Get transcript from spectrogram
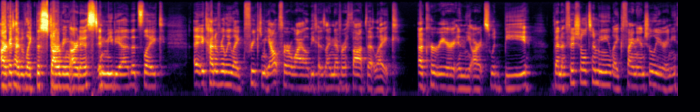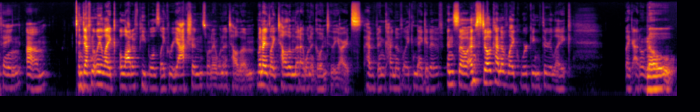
archetype of like the starving artist in media that's like it kind of really like freaked me out for a while because I never thought that like a career in the arts would be beneficial to me like financially or anything um and definitely like a lot of people's like reactions when I want to tell them when I like tell them that I want to go into the arts have been kind of like negative. And so I'm still kind of like working through like like I don't know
